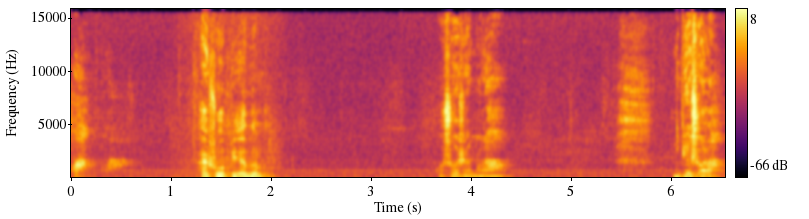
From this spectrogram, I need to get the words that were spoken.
忘了。还说别的了？我说什么了？你别说了。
